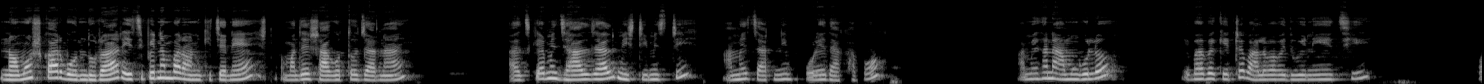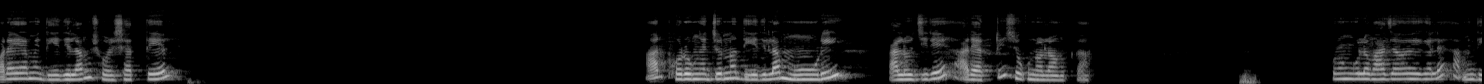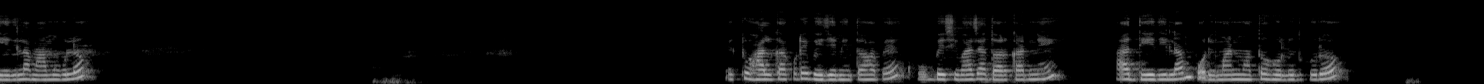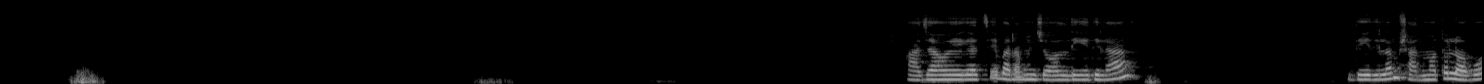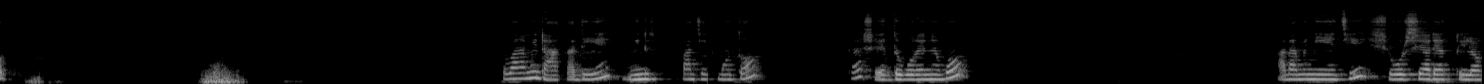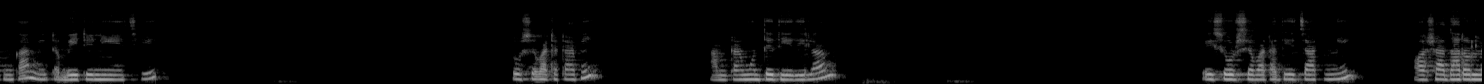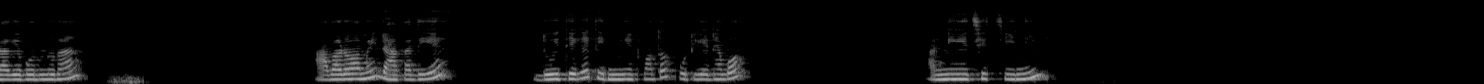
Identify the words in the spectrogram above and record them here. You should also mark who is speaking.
Speaker 1: নমস্কার বন্ধুরা recipe number one কিচেনে আমাদের স্বাগত জানাই। আজকে আমি ঝাল ঝাল মিষ্টি মিষ্টি আমের চাটনি করে দেখাবো। আমি এখানে আমগুলো এভাবে কেটে ভালোভাবে ধুয়ে নিয়েছি। কড়াই আমি দিয়ে দিলাম সরিষার তেল। আর ফোড়নের জন্য দিয়ে দিলাম মৌরি কালো জিরে আর একটি শুকনো লঙ্কা। ফোড়নগুলো ভাজা হয়ে গেলে আমি দিয়ে দিলাম আমগুলো। একটু হালকা করে ভেজে নিতে হবে, খুব বেশি ভাজা দরকার নেই। আর দিয়ে দিলাম পরিমাণ মতো হলুদ গুঁড়ো। ভাজা হয়ে গেছে, এবার আমি জল দিয়ে দিলাম। দিয়ে দিলাম স্বাদ মতো লবণ। এবার আমি ঢাকা দিয়ে মিনিট পাঁচেক মতো এটা সেদ্ধ করে নেব। আর আমি নিয়েছি সর্ষে আর একটি লঙ্কা, আমি এটা বেটে নিয়েছি। সর্ষে বাটাটা আমি আমটার মধ্যে দিয়ে দিলাম। এই সর্ষে বাটা দিয়ে চাটনি অসাধারণ লাগে বন্ধুরা। আবারও আমি ঢাকা দিয়ে দুই থেকে তিন মিনিট মতো ফুটিয়ে নেব। আর নিয়েছি চিনি।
